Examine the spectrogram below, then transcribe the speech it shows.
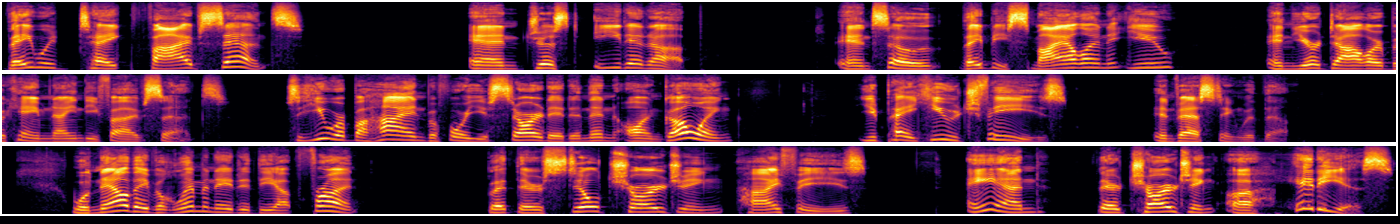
they would take five cents and just eat it up. And so they'd be smiling at you, and your dollar became 95 cents. So you were behind before you started, and then ongoing, you'd pay huge fees investing with them. Well, now they've eliminated the upfront, but they're still charging high fees, and they're charging a hideous,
